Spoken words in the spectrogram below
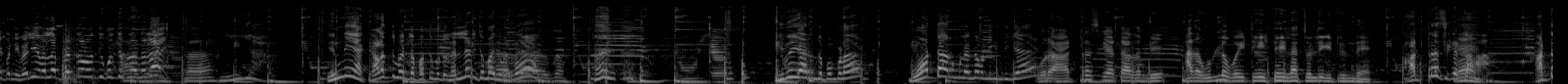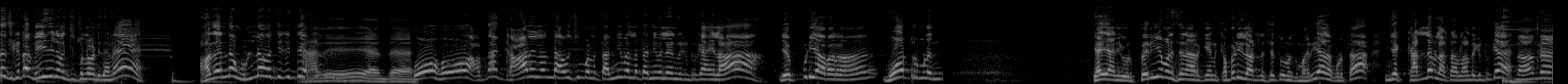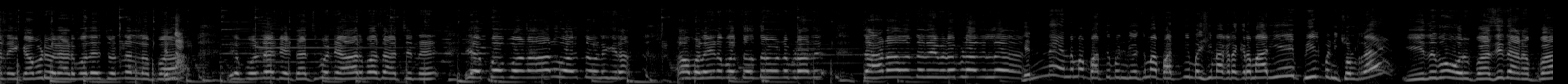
இப்ப நீ வெளிய வரல பெட்ரோல் ஊத்தி டேய். நீயா? என்னையா களத்து மேட்ல பத்து மட்டும் நல்ல அடிச்ச மாதிரி வர்ற? இவ யார் இந்த பொம்பளை? மோட்டார் ரூம்ல என்ன பண்ணிக்கிறீங்க ஒரு அட்ரஸ் கேட்டா தம்பி அத உள்ள போய் டீட்டெயிலா சொல்லிக்கிட்டு இருந்தேன். அட்ரஸ் கேட்டா? அட்ரஸ் கேட்டா வெயில வச்சு சொல்ல வேண்டியதானே? அத என்ன உள்ள வச்சுக்கிட்டு? அது அந்த ஓஹோ அதான் காலையில இருந்து அவசியம் போல தண்ணி வெள்ள தண்ணி வெள்ள இருக்காங்களா? எப்படியா வரும்? மோட்டர் ஏயா நீ ஒரு பெரிய மனுஷனா இருக்கேன். கபடி விளையாட்டுல சேர்த்து உனக்கு மரியாதை கொடுத்தா இங்க கள்ள விளையாட்ட விளையாண்டுக்கிட்டு இருக்க? நான் தான் அன்னைக்கு கபடி விளையாடும் போதே சொன்னேன்லப்பா என் பொண்டாட்டியை டச் பண்ணி ஆறு மாசம் ஆச்சுன்னு எப்ப போனாலும் வருத்த ஒழிக்கிறான். அவளையும் நம்ம தொந்தரவு பண்ணக்கூடாது. தானா வந்ததை விடக்கூடாது இல்ல என்ன என்னமா பத்து பஞ்சு வருஷமா பட்னி பசிமா கிடக்குற மாதிரியே ஃபீல் பண்ணி சொல்ற? இதுவும் ஒரு பசி தானப்பா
